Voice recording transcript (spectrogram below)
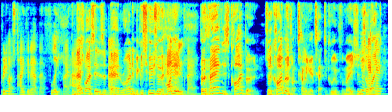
pretty much taken out that fleet they had. And that's why I said it's a bad writing because who's her hand? think it's bad. Her hand is Qyburn. So Qyburn's not telling her tactical information. Yeah, so and- like, and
